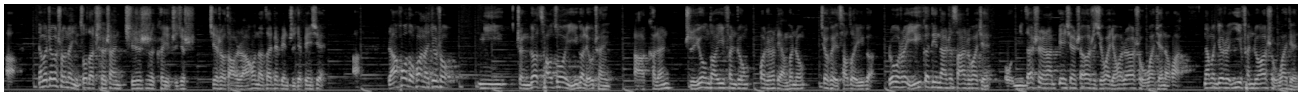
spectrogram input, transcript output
啊。那么这个时候呢，你坐到车上其实是可以直接接收到，然后呢，在这边直接变现啊。然后的话呢，就是说你整个操作一个流程。啊，可能只用到一分钟或者是两分钟就可以操作一个。如果说一个订单是三十块钱，哦，你在市场上变现是二十七块钱或者二十五块钱的话，那么就是一分钟二十五块钱。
